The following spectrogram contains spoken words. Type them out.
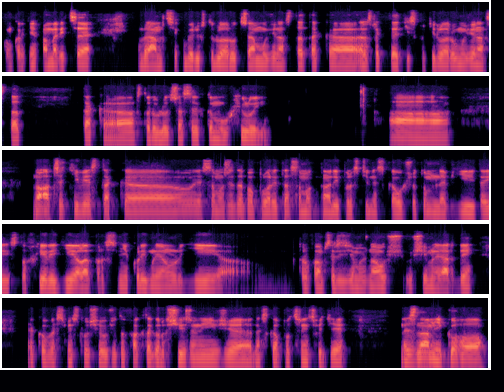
konkrétně v Americe v rámci jakoby, růstu dolaru třeba může nastat, tak uh, respektive tisku dolarů může nastat, tak uh, z toho důvodu třeba se k tomu uchylují. A No a třetí věc, tak uh, je samozřejmě ta popularita samotná, kdy prostě dneska už o tom neví tady stovky lidí, ale prostě několik milionů lidí a troufám si říct, že možná už, už i miliardy, jako ve smyslu, že už je to fakt tak rozšířený, že dneska po celém světě neznám nikoho,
